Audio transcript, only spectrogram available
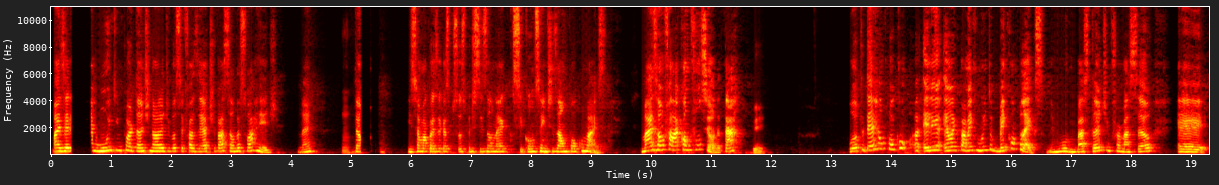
Mas ele é muito importante na hora de você fazer a ativação da sua rede, né? Uhum. Então, isso é uma coisa que as pessoas precisam, né, se conscientizar um pouco mais. Mas vamos falar como funciona, tá? Sim. O OTDR é um pouco, ele é um equipamento muito bem complexo, né? bastante informação. É,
